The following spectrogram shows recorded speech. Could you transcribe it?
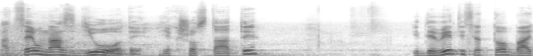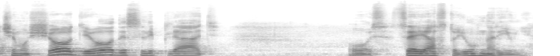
А це у нас діоди. Якщо стати і дивитися, то бачимо, що діоди сліплять. Ось, це я стою на рівні.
